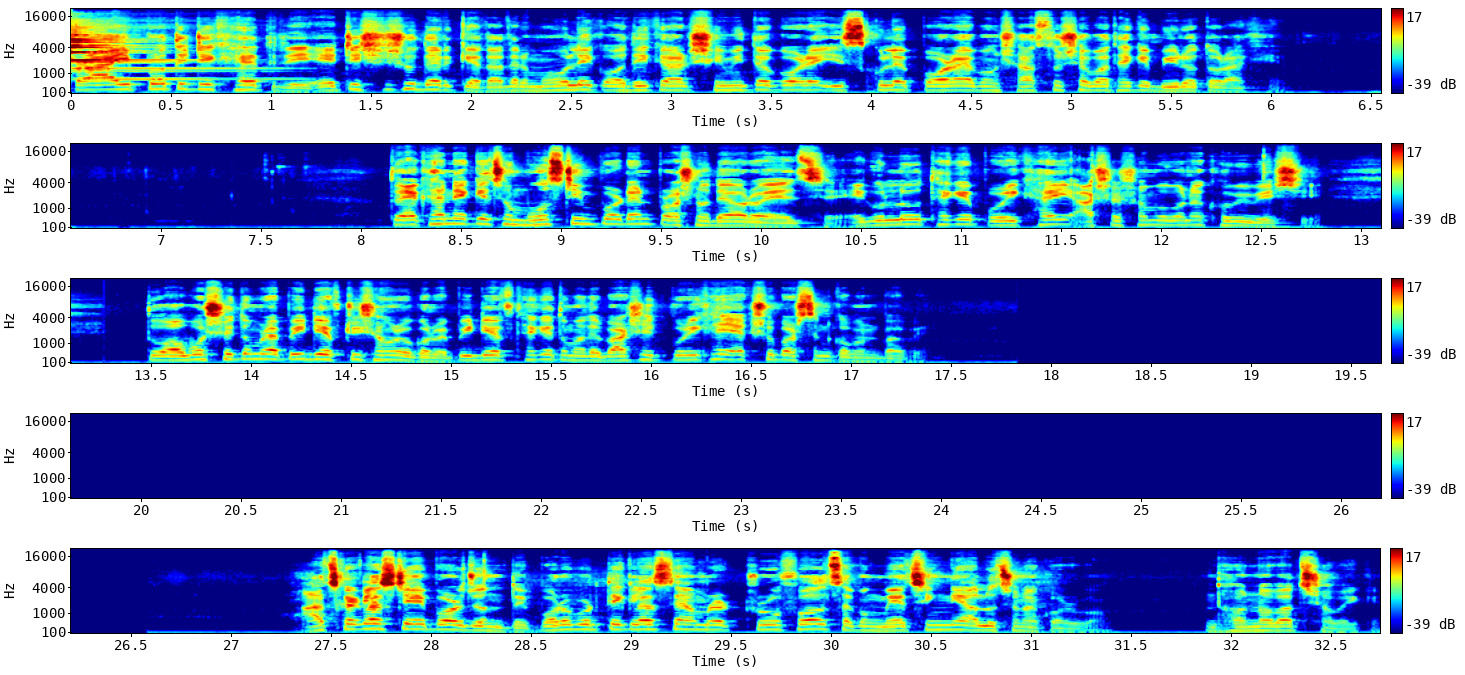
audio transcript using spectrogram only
প্রায় প্রতিটি ক্ষেত্রে এটি শিশুদেরকে তাদের মৌলিক অধিকার সীমিত করে স্কুলে পড়া এবং স্বাস্থ্যসেবা থেকে বিরত রাখে। তো এখানে কিছু মোস্ট ইম্পর্ট্যান্ট প্রশ্ন দেওয়া রয়েছে। এগুলো থেকে পরীক্ষায় আসার সম্ভাবনা খুবই বেশি। তো অবশ্যই তোমরা পিডিএফটি সংগ্রহ করবে। পিডিএফ থেকে তোমাদের বার্ষিক পরীক্ষায় একশো পার্সেন্ট কমন পাবে। আজকের ক্লাসটি এই পর্যন্তই। পরবর্তী ক্লাসে আমরা ট্রু ফলস এবং ম্যাচিং নিয়ে আলোচনা করব। ধন্যবাদ সবাইকে।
